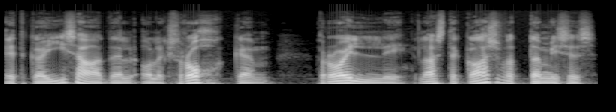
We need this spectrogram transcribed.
et ka isadel oleks rohkem rolli laste kasvatamises,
